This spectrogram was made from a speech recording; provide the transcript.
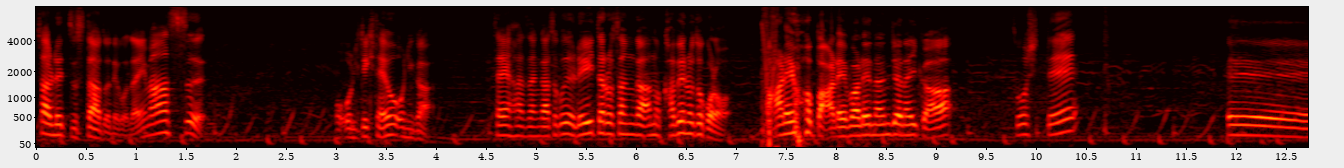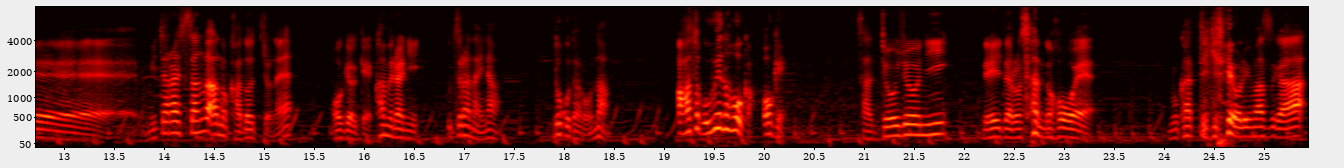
さあレッツスタートでございます。降りてきたよ鬼が。サイハンさんがあそこでレイタロさんがあの壁のところ。あれはバレバレなんじゃないか？そしてえー、みたらしさんがあの角っちょね。オッケーオッケー。カメラに映らないな。どこだろうな。あそこ上の方か。オッケー。さあ徐々にレイタロさんの方へ向かってきておりますが。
